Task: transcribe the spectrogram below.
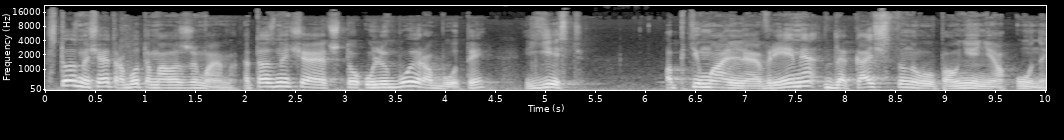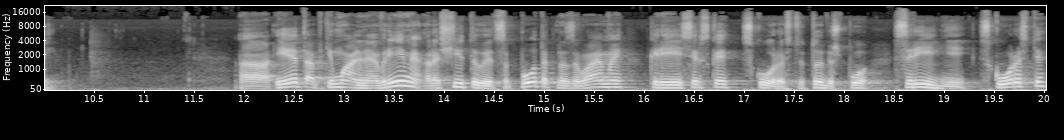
Что означает работа маложимаема? Это означает, что у любой работы есть оптимальное время для качественного выполнения оной. А, и это оптимальное время рассчитывается по так называемой крейсерской скоростью, то бишь по средней скорости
